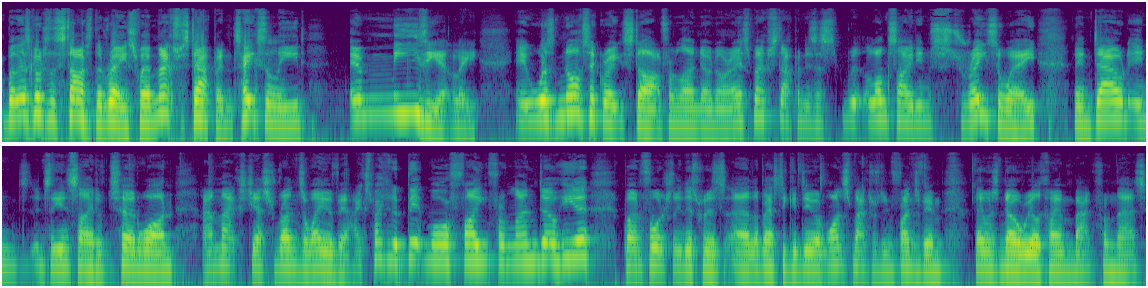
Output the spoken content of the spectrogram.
but let's go to the start of the race where Max Verstappen takes the lead immediately. It was not a great start from Lando Norris. Max Verstappen is alongside him straight away, then down in, into the inside of turn one, and Max just runs away with it. I expected a bit more fight from Lando here, but unfortunately, this was uh, the best he could do. And once Max was in front of him, there was no real coming back from that.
